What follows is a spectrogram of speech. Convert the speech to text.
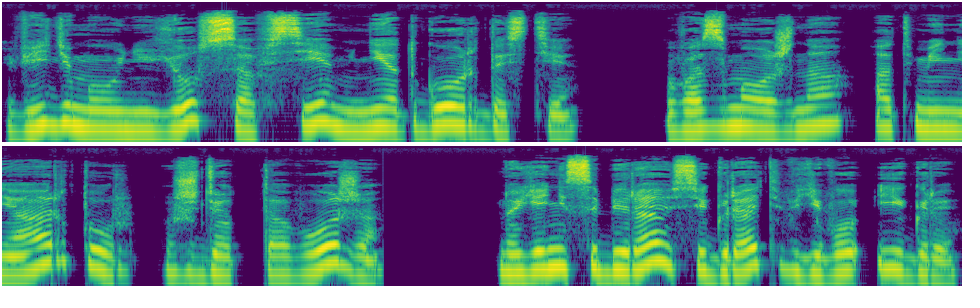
Видимо, у нее совсем нет гордости. Возможно, от меня Артур ждет того же, но я не собираюсь играть в его игры.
